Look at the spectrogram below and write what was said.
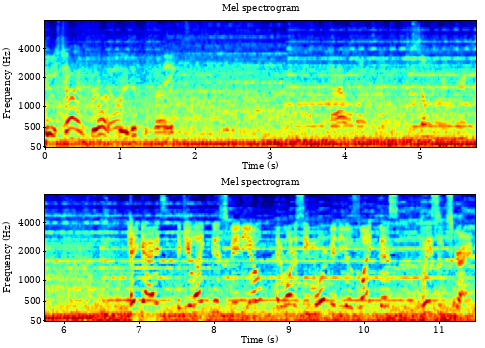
He was trying for us, but he hit the bag. I don't know. Somewhere in there. Hey guys, if you like this video and want to see more videos like this, please subscribe.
